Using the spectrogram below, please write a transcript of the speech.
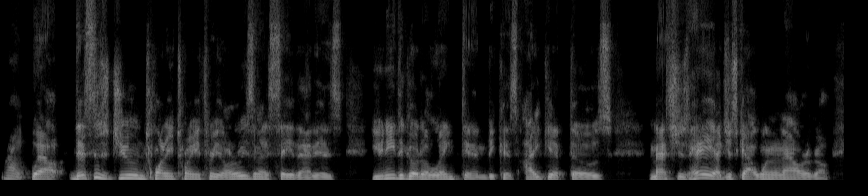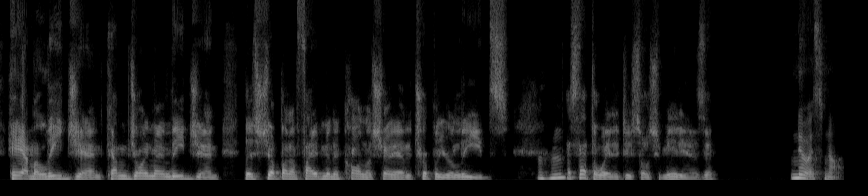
Right. Well, this is June 2023. The only reason I say that is you need to go to LinkedIn because I get those messages. Hey, I just got one an hour ago. Hey, I'm a lead gen. Come join my lead gen. Let's jump on a five minute call and I'll show you how to triple your leads. Mm-hmm. That's not the way to do social media, is it? No, it's not.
